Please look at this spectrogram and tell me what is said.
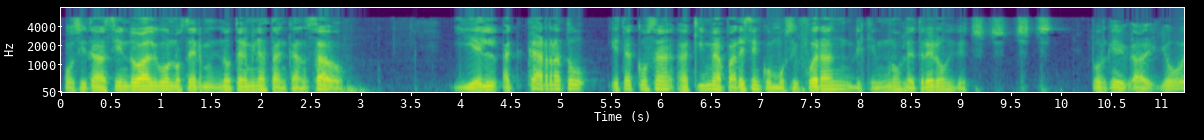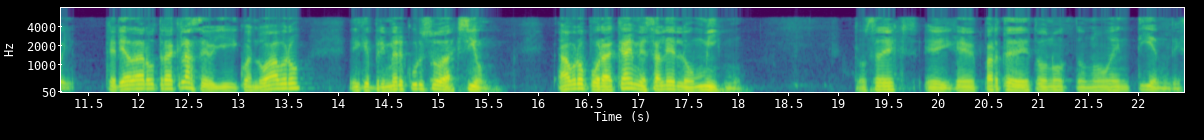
O si estás haciendo algo, no, no terminas tan cansado. Y él, acá rato, estas cosas aquí me aparecen como si fueran unos letreros. Porque yo quería dar otra clase y cuando abro, y que primer curso de acción. Abro por acá y me sale lo mismo. Entonces, ¿qué parte de esto no, no entiendes?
